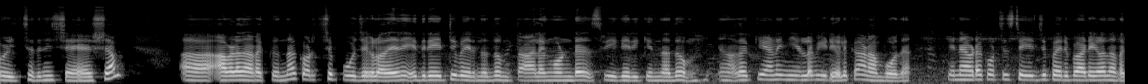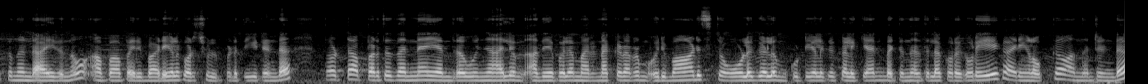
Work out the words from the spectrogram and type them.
ഒഴിച്ചതിന് ശേഷം അവിടെ നടക്കുന്ന കുറച്ച് പൂജകൾ അതായത് എതിരേറ്റ് വരുന്നതും താലം കൊണ്ട് സ്വീകരിക്കുന്നതും അതൊക്കെയാണ് ഇനിയുള്ള വീഡിയോയിൽ കാണാൻ പോകുന്നത്. പിന്നെ അവിടെ കുറച്ച് സ്റ്റേജ് പരിപാടികൾ നടക്കുന്നുണ്ടായിരുന്നു. അപ്പോൾ ആ പരിപാടികൾ കുറച്ച് ഉൾപ്പെടുത്തിയിട്ടുണ്ട്. തൊട്ടപ്പുറത്ത് തന്നെ യന്ത്രഊഞ്ഞാലും അതേപോലെ മരണക്കിണറും ഒരുപാട് സ്റ്റോളുകളും കുട്ടികൾക്ക് കളിക്കാൻ പറ്റുന്ന തരത്തിലുള്ള കുറേ കുറേ കാര്യങ്ങളൊക്കെ വന്നിട്ടുണ്ട്.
